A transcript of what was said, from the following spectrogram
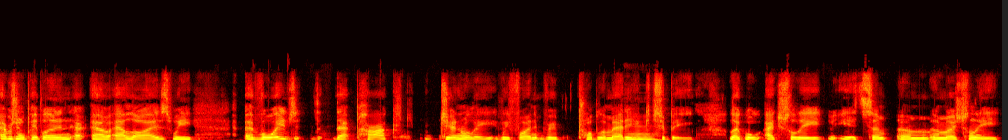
Aboriginal people in our, our lives, we avoid that park generally. We find it very problematic mm. to be like, well, actually, it's um, um emotionally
